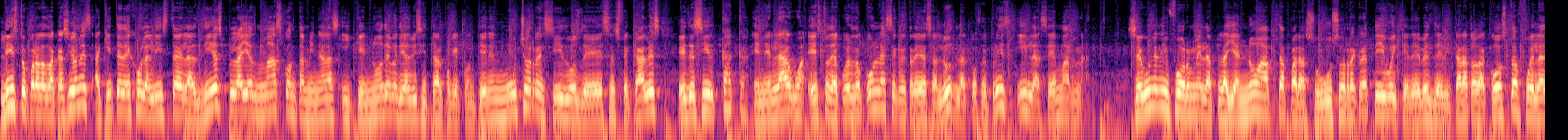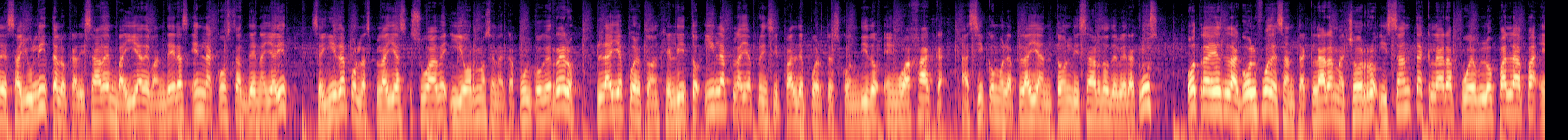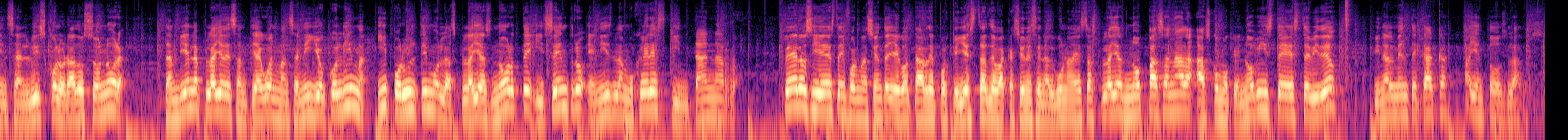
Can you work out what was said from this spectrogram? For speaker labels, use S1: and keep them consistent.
S1: Listo para las vacaciones, aquí te dejo la lista de las 10 playas más contaminadas y que no deberías visitar porque contienen muchos residuos de heces fecales, es decir, caca en el agua, esto de acuerdo con la Secretaría de Salud, la COFEPRIS y la Semarnat. Según el informe, la playa no apta para su uso recreativo y que debes de evitar a toda costa fue la de Sayulita, localizada en Bahía de Banderas en la costa de Nayarit, seguida por las playas Suave y Hornos en Acapulco Guerrero, Playa Puerto Angelito y la playa principal de Puerto Escondido en Oaxaca, así como la playa Antón Lizardo de Veracruz. Otra es la Golfo de Santa Clara Machorro y Santa Clara Pueblo Palapa en San Luis Colorado Sonora también la playa de Santiago en Manzanillo, Colima y por último las playas norte y centro en Isla Mujeres, Quintana Roo. Pero si esta información te llegó tarde porque ya estás de vacaciones en alguna de estas playas, no pasa nada, haz como que no viste este video. Finalmente caca hay en todos lados.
